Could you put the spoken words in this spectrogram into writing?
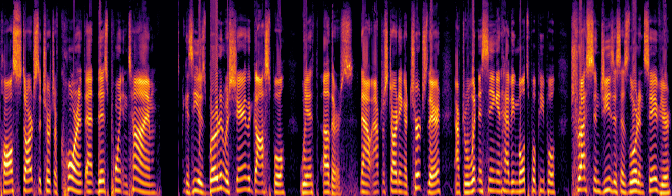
Paul starts the church of Corinth at this point in time because he is burdened with sharing the gospel with others. Now, after starting a church there, after witnessing and having multiple people trust in Jesus as Lord and Savior,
